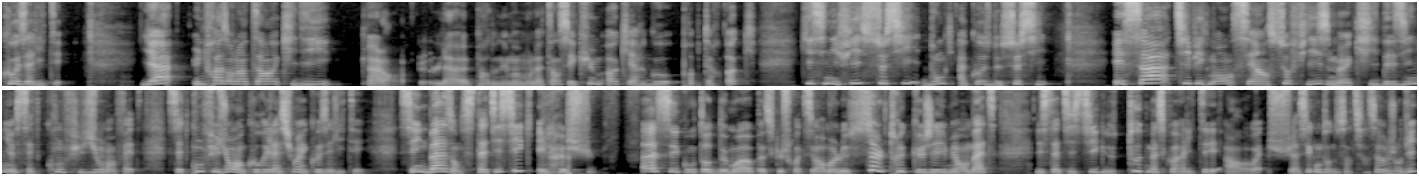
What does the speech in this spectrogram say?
causalité. Il y a une phrase en latin qui dit, alors pardonnez-moi mon latin, c'est cum hoc ergo propter hoc, qui signifie ceci donc à cause de ceci. Et ça, typiquement, c'est un sophisme qui désigne cette confusion, en fait. Cette confusion en corrélation et causalité. C'est une base en statistique, et là, je suis assez contente de moi, parce que je crois que c'est vraiment le seul truc que j'ai aimé en maths, les statistiques de toute ma scolarité. Alors ouais, je suis assez contente de sortir ça aujourd'hui.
